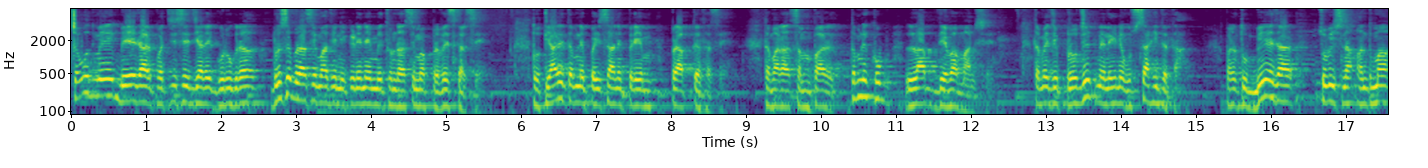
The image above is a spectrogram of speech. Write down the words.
ચૌદ મે બે હજાર પચીસે જ્યારે ગુરુગ્રહ વૃષભ રાશિમાંથી નીકળીને મિથુન રાશિમાં પ્રવેશ કરશે, તો ત્યારે તમને પૈસા અને પ્રેમ પ્રાપ્ત થશે. તમારા સંપર્ક તમને ખૂબ લાભ દેવા માનશે તમે જે પ્રોજેક્ટને લઈને ઉત્સાહિત હતા, પરંતુ બે હજાર ચોવીસના અંતમાં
